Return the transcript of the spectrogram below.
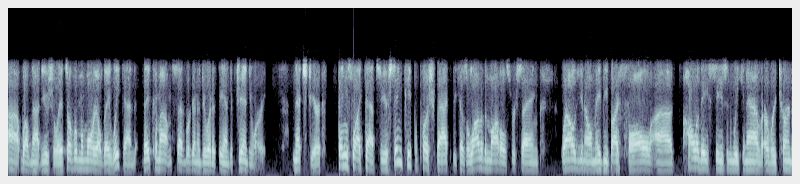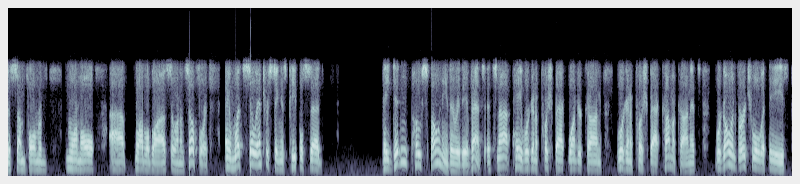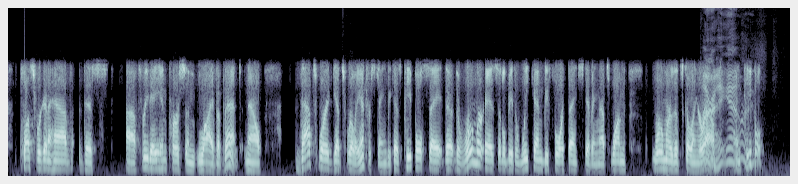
Uh, well, not usually. It's over Memorial Day weekend. They've come out and said we're going to do it at the end of January next year. Things like that. So you're seeing people push back because a lot of the models were saying, well, you know, maybe by fall, uh, holiday season, we can have a return to some form of normal, uh, blah, blah, blah, so on and so forth. And what's so interesting is people said, they didn't postpone either of the events. It's not, hey, we're going to push back WonderCon, we're going to push back Comic Con. It's we're going virtual with these, plus we're going to have this uh, three day in person live event. Now, that's where it gets really interesting because people say the the rumor is it'll be the weekend before Thanksgiving. That's one rumor that's going around, yeah, and people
